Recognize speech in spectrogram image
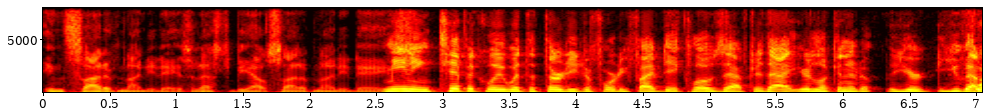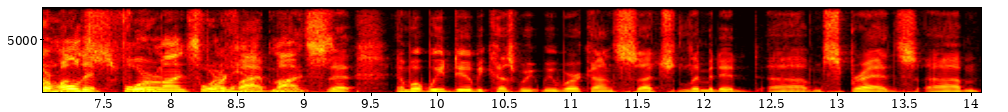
inside of 90 days. It has to be outside of 90 days. Meaning, typically with the thirty to forty-five day close after that, you're looking at a you're you got to Four hold months, it four, months, four to and five months. Uh, and what we do because we, we work on such limited um, spreads, um,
